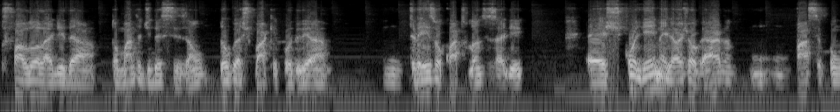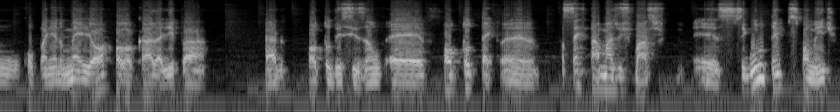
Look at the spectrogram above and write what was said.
Tu falou lá da tomada de decisão. Douglas Parker poderia, em três ou quatro lances ali, é, escolher melhor jogada, um, um, passe com um companheiro melhor colocado ali para faltou decisão, é, faltou é, acertar mais os passes. É, segundo tempo, principalmente,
